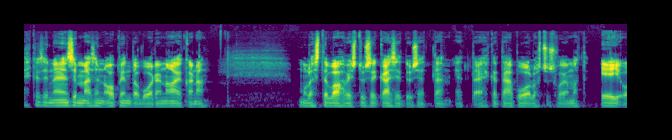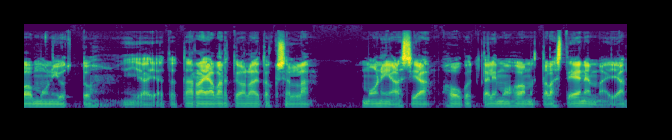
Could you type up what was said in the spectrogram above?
ehkä siinä ensimmäisen opintovuoden aikana mulle sitten vahvistui se käsitys, että, että ehkä tämä puolustusvoimat ei ole mun juttu. Ja, ja tota, rajavartiolaitoksella moni asia houkutteli mua huomattavasti enemmän. Ja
